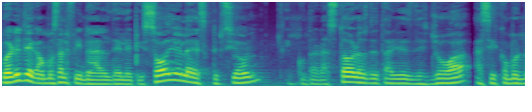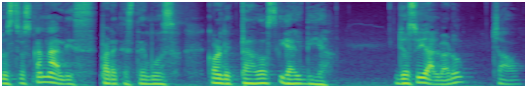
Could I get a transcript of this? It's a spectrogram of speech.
Bueno, llegamos al final del episodio. En la descripción encontrarás todos los detalles de Joa, así como nuestros canales, para que estemos conectados y al día. Yo soy Álvaro. Chao.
